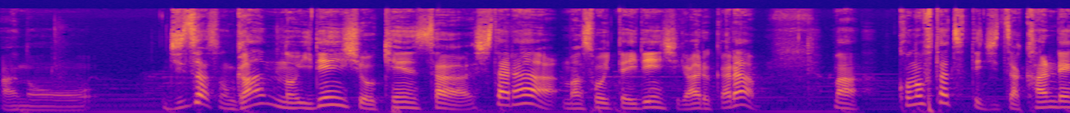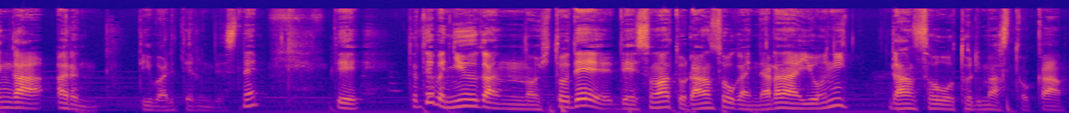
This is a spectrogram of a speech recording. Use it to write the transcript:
あの実はそのがんの遺伝子を検査したら、まあ、そういった遺伝子があるから、まあ、この2つって実は関連があるって言われてるんですね。で例えば乳がんの人ででその後卵巣がんにならないように卵巣を取りますとか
